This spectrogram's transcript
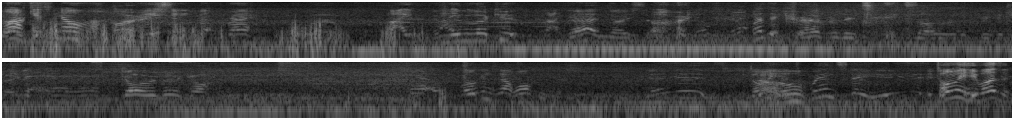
Look at that. Look, nice it's Nova. art. Mason, B- Brad. Bye. And then look at that nice art. Why they crap for their tits all over the freaking thing? Go, we better go. Yeah, Logan's not walking. Yeah, he is. He told me. No. It's Wednesday, idiot. He told me he wasn't.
